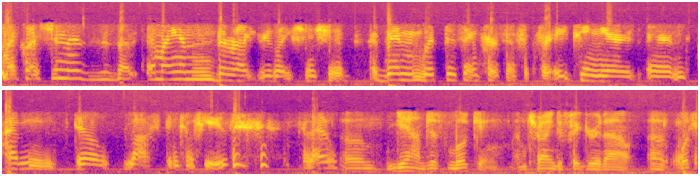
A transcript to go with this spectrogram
My question is, is that, am I in the right relationship? I've been with the same person for, for 18 years, and I'm still lost and confused. Hello? Um, yeah, I'm just looking. I'm trying to figure it out. Uh, what's,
